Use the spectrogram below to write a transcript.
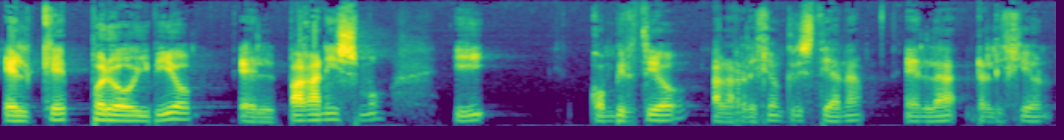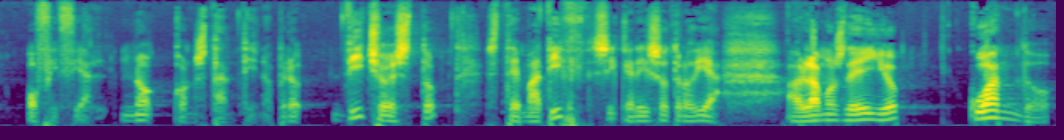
el que prohibió el paganismo y convirtió a la religión cristiana en la religión oficial, no Constantino. Pero dicho esto, este matiz, si queréis otro día, hablamos de ello, cuando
